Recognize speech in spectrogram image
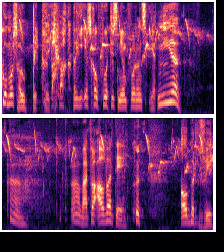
Kom ons hou piknik. Wag, wag, wil jy eers gou foto's neem voor ons eet? Nee, Ah, wat wil Albert hê? Albert wie?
